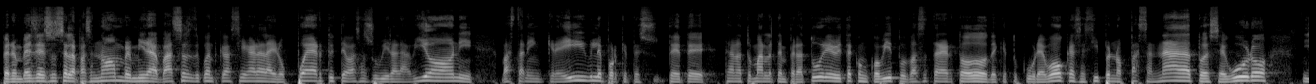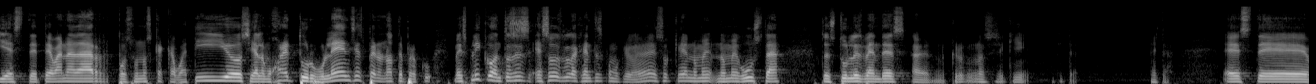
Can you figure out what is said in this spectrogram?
pero en vez de eso se la pasa, no hombre, mira, vas a dar cuenta que vas a llegar al aeropuerto y te vas a subir al avión y va a estar increíble porque te, te, te, van a tomar la temperatura y ahorita con COVID pues vas a traer todo de que tu cubrebocas y así, pero no pasa nada, todo es seguro y este, te van a dar pues unos cacahuatillos y a lo mejor hay turbulencias, pero no te preocupes. ¿Me explico? Entonces eso la gente es como que, eh, ¿eso qué? No me, no me gusta. Entonces tú les vendes, a ver, creo que no sé si aquí, ahí está. Este,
